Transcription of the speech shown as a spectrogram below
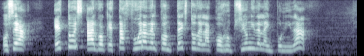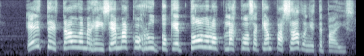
O sea, esto es algo que está fuera del contexto de la corrupción y de la impunidad. Este estado de emergencia es más corrupto que todas las cosas que han pasado en este país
